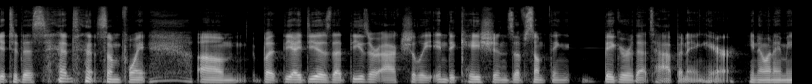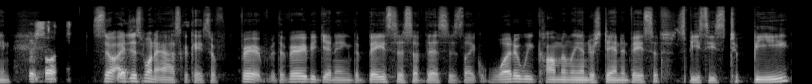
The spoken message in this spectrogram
get to this at some point. Um, but the idea is that these are actually indications of something bigger that's happening here. You know what I mean? So yeah. I just want to ask, okay, so for, for the very beginning, the basis of this is like, what do we commonly understand invasive species to be,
